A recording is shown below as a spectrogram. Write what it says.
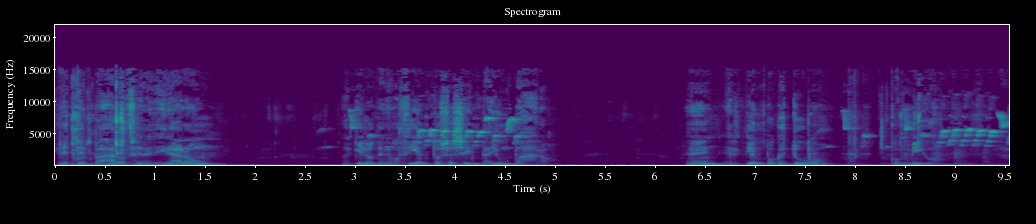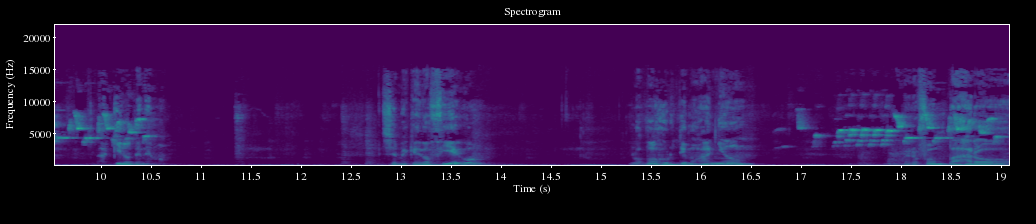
Este pájaro se le tiraron, aquí lo tenemos, 161 pájaros. ¿eh? El tiempo que estuvo conmigo. Aquí lo tenemos. Se me quedó ciego los dos últimos años, pero fue un pájaro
